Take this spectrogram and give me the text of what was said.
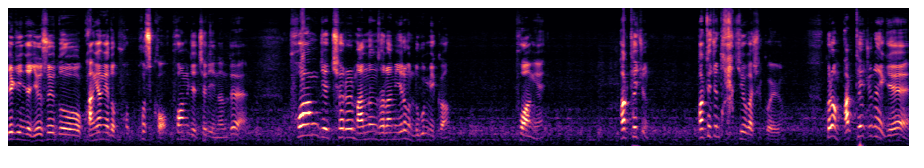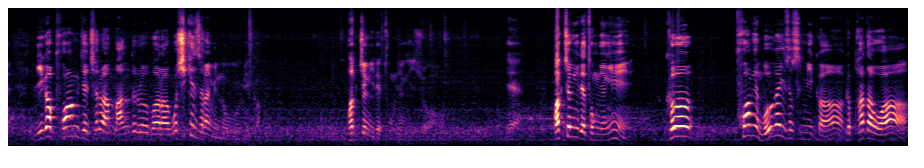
여기 이제 여수에도 광양에도 포, 포스코 포항제철이 있는데 포항제철을 만든 사람이 여러분 누굽니까? 포항에 박태준. 박태준 다 기억하실 거예요. 그럼 박태준에게 네가 포항제철을 한번 만들어 봐라고 시킨 사람이 누굽니까? 박정희 대통령이죠. 예. 박정희 대통령이 그 포항에 뭐가 있었습니까? 그 바다와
